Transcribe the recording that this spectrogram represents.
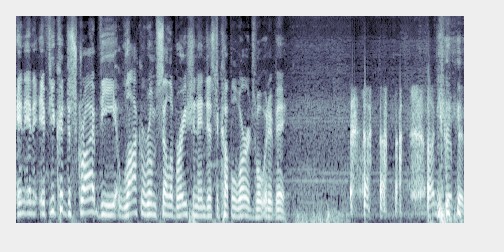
and, and if you could describe the locker room celebration in just a couple words, what would it be? Unscripted.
